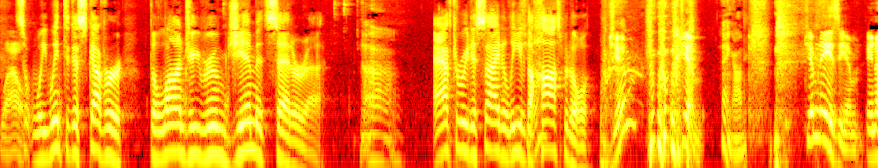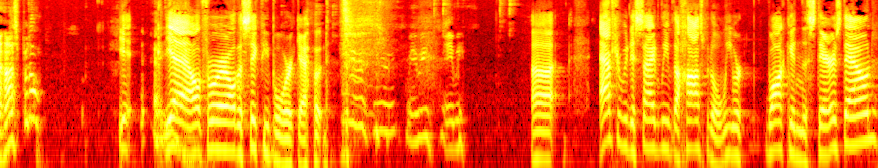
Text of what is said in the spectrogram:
Wow. So we went to discover the laundry room, gym, etc. Ah, After we decided to leave the hospital, Jim? Jim. hang on. Gymnasium in a hospital? Yeah, yeah, all- for where all the sick people work out. Maybe, maybe. Uh, after we decided to leave the hospital, we were walking the stairs down.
